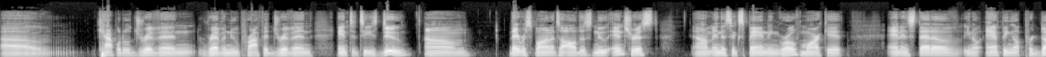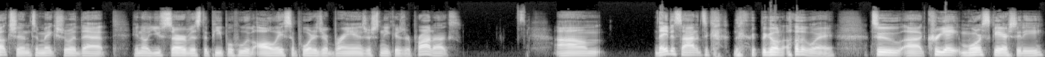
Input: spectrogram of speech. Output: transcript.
uh, capital driven, revenue profit driven entities do. Um, they responded to all this new interest um, in this expanding growth market. And instead of you know amping up production to make sure that you know you service the people who have always supported your brands, your sneakers, your products, um, they decided to to go the other way to uh, create more scarcity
